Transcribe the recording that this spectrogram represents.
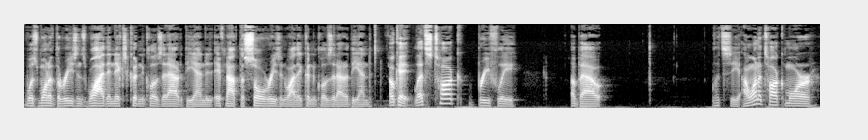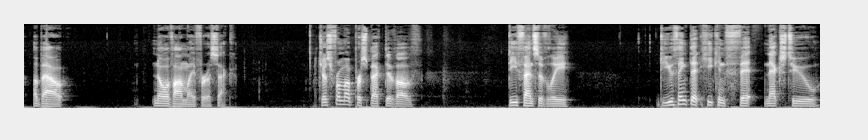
was one of the reasons why the Knicks couldn't close it out at the end, if not the sole reason why they couldn't close it out at the end. Okay, let's talk briefly about. Let's see. I want to talk more about Noah Vonleh for a sec. Just from a perspective of defensively, do you think that he can fit next to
